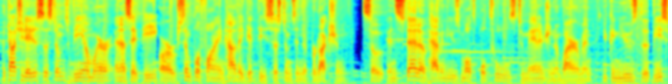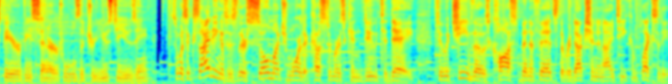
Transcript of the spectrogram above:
Hitachi Data Systems, VMware, and SAP are simplifying how they get these systems into production. So instead of having to use multiple tools to manage an environment, you can use the vSphere, vCenter tools that you're used to using. So what's exciting is, there's so much more that customers can do today to achieve those cost benefits, the reduction in IT complexity.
